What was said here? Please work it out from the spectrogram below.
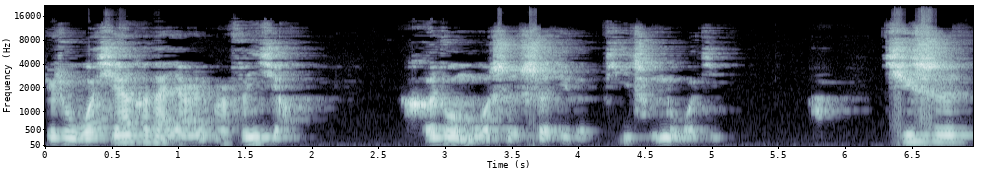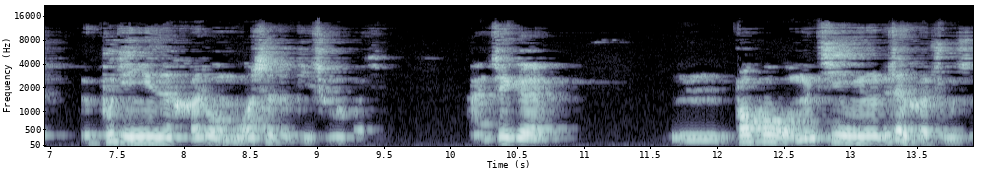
就是我先和大家一块分享合作模式设计的底层逻辑啊，其实不仅仅是合作模式的底层逻辑啊，这个嗯，包括我们经营任何组织，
